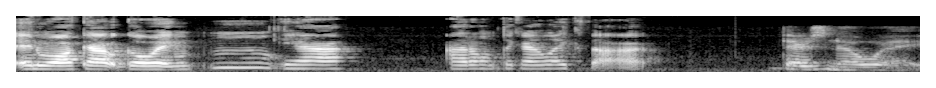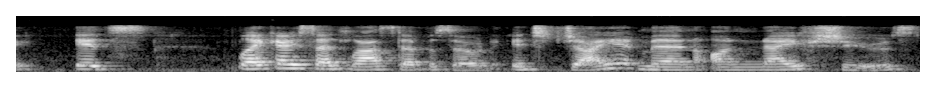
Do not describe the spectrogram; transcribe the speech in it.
and walk out going, mm, yeah, I don't think I like that. There's no way. It's like I said last episode, it's giant men on knife shoes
